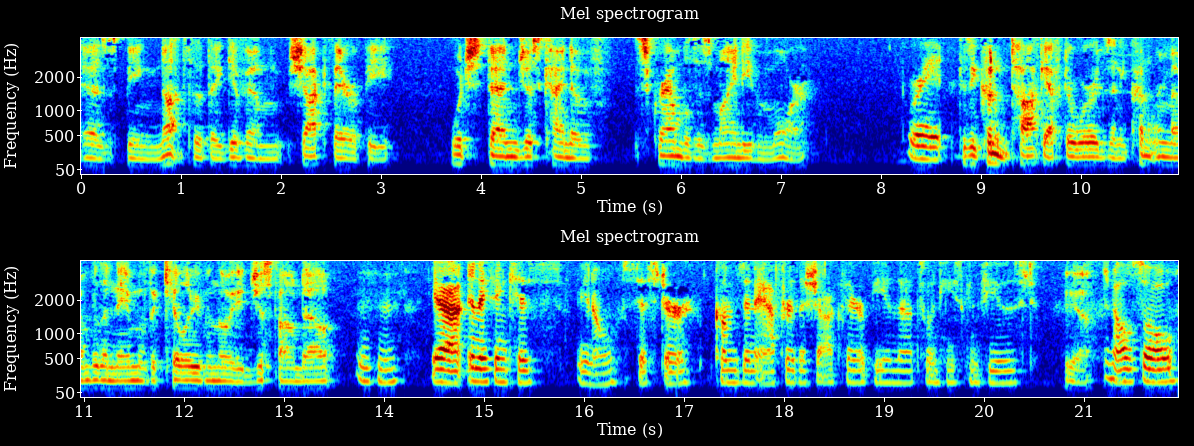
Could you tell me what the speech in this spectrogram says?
as being nuts that they give him shock therapy, which then just kind of scrambles his mind even more. Right. Because he couldn't talk afterwards, and he couldn't remember the name of the killer, even though he had just found out. Mm-hmm. Yeah, and I think his, you know, sister comes in after the shock therapy, and that's when he's confused. Yeah. And also,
